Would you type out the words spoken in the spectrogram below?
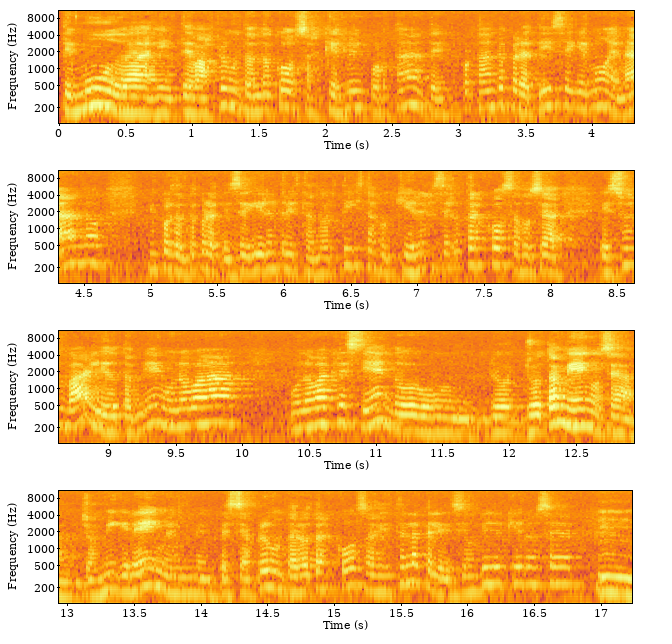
te mudas y te vas preguntando cosas, ¿qué es lo importante? ¿Es importante para ti seguir modelando? ¿Es importante para ti seguir entrevistando artistas? ¿O quieres hacer otras cosas? O sea, eso es válido también, uno va, uno va creciendo. Yo, yo también, o sea, yo migré y me, empecé a preguntar otras cosas. ¿Esta es la televisión que yo quiero hacer mm.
